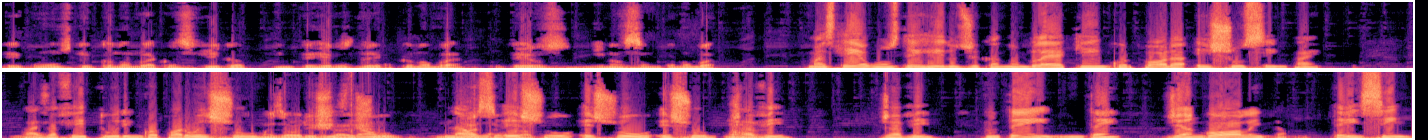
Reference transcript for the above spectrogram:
eguns que o candomblé classifica em terreiros de candomblé, terreiros de nação do candomblé. Mas tem alguns terreiros de candomblé que incorpora Exu sim, pai. Faz a feitura e incorpora o Exu. Mas a orixá é Exu. Não, não Exu, Exu, Exu, já vi. Já vi. Não tem, não tem? De Angola, então. Tem sim.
